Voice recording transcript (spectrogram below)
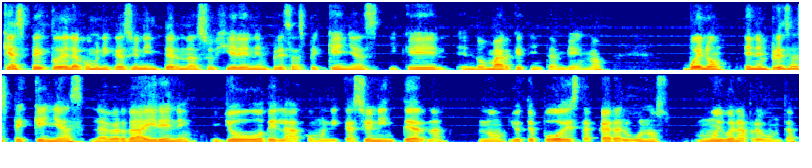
¿qué aspecto de la comunicación interna sugieren empresas pequeñas y que el endomarketing también, no? Bueno, en empresas pequeñas, la verdad, Irene, yo de la comunicación interna, ¿no? Yo te puedo destacar algunos, muy buena pregunta.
